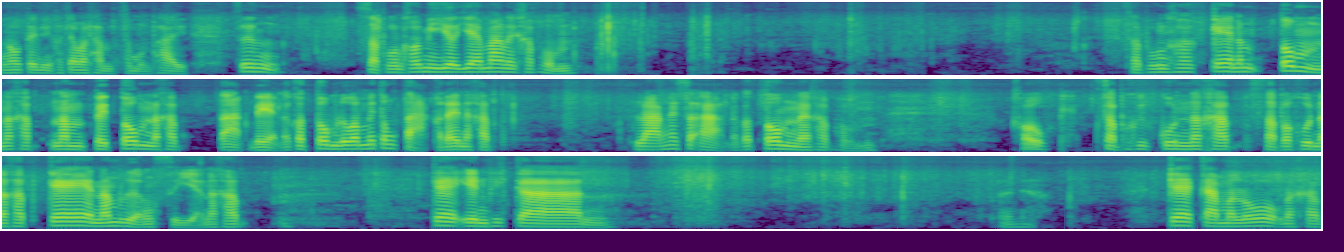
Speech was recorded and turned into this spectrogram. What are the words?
เงาเตดินเขาจะมาทำสมุนไพรซึ่งสรรพคุณเขามีเยอะแยะมากเลยครับ ผม สรรพคุณเขาแก้น้ำต้มนะครับนำไปต้มนะครับ ตากแดดแล้วก็ต้มหรือว่าไม่ต้องตากก็ได้นะครับ ล้างให้สะอาดแล้วก็ต้มนะครับ ผมเขาสรรพคุณนะครับสรรพคุณนะครับ แก้น้ำเหลืองเสียนะครับ แก้เอ็นพิการแก้กามโรคนะครับ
